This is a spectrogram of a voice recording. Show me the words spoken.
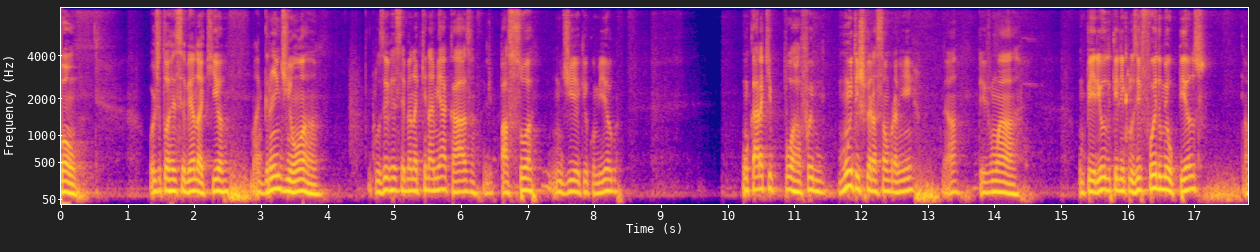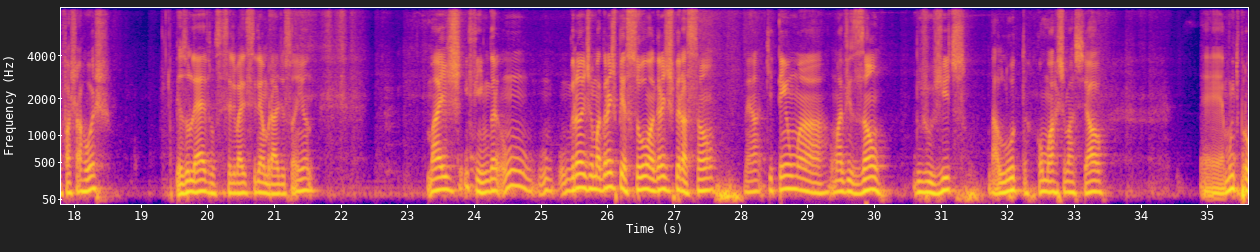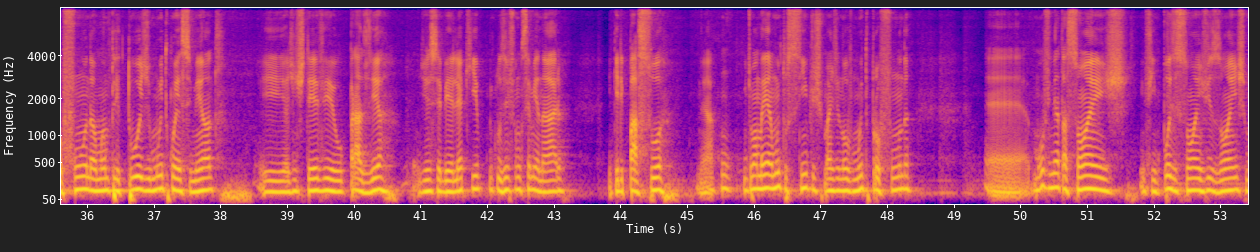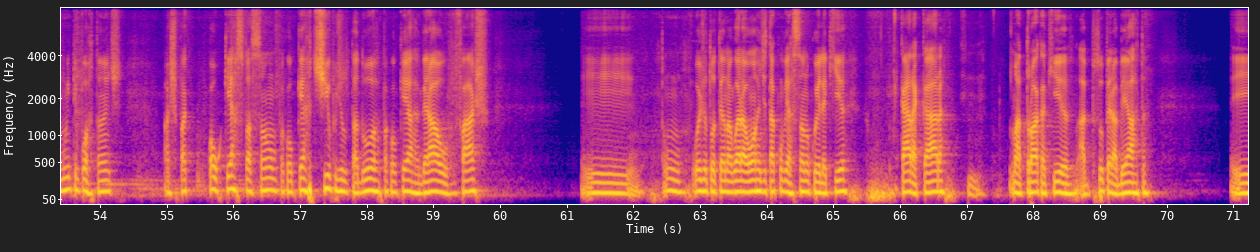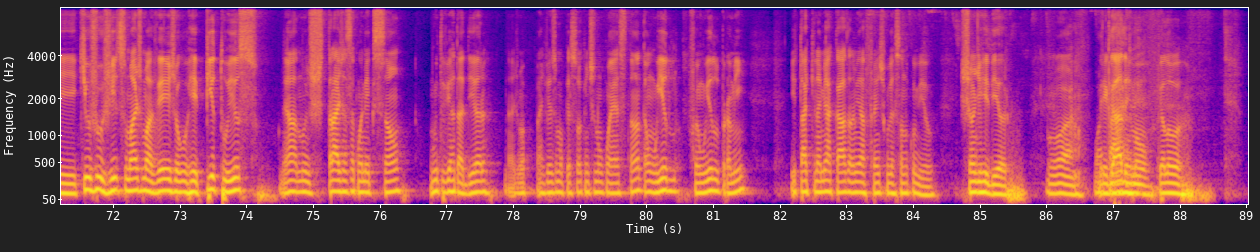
Bom, hoje eu estou recebendo aqui ó, uma grande honra, inclusive recebendo aqui na minha casa. Ele passou um dia aqui comigo. Um cara que, porra, foi muita inspiração para mim. Né? Teve uma, um período que ele, inclusive, foi do meu peso, na faixa roxa. Peso leve, não sei se ele vai se lembrar disso ainda. Mas, enfim, um, um, grande, uma grande pessoa, uma grande inspiração, né? que tem uma, uma visão do jiu-jitsu, da luta como arte marcial, é, muito profunda, uma amplitude, muito conhecimento. E a gente teve o prazer de receber ele aqui, inclusive foi um seminário em que ele passou né, com, de uma maneira muito simples, mas de novo muito profunda, é, movimentações, enfim, posições, visões muito importantes. Acho para qualquer situação, para qualquer tipo de lutador, para qualquer grau, faixa. E então, hoje eu estou tendo agora a honra de estar conversando com ele aqui, cara a cara, uma troca aqui super aberta. E que o jiu-jitsu, mais uma vez, eu repito isso, né, nos traz essa conexão muito verdadeira. Né, uma, às vezes, uma pessoa que a gente não conhece tanto, é um ídolo, foi um ídolo para mim e está aqui na minha casa, na minha frente, conversando comigo. Xande Ribeiro. Boa. Boa Obrigado, tarde. irmão, pelo,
